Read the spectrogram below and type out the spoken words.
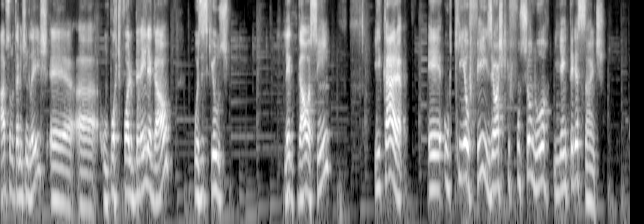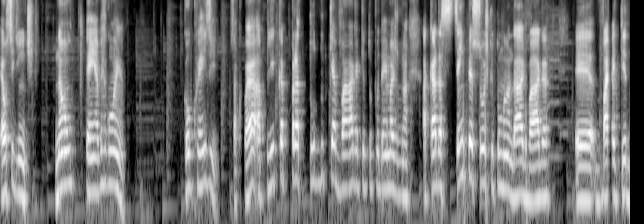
absolutamente inglês, é, um portfólio bem legal, os skills legal assim, e, cara, é, o que eu fiz, eu acho que funcionou e é interessante. É o seguinte: não tenha vergonha. Go crazy. É, aplica para tudo que é vaga que tu puder imaginar. A cada 100 pessoas que tu mandar de vaga, é, vai ter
